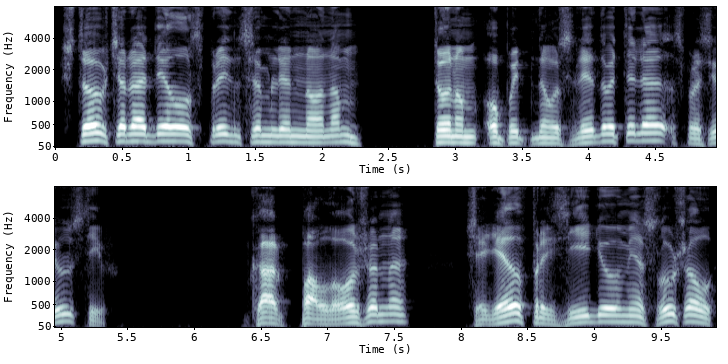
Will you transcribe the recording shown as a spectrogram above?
Что вчера делал с принцем Ленноном? Тоном опытного следователя спросил Стив. Как положено. Сидел в президиуме, слушал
